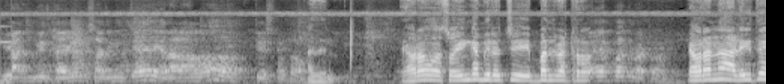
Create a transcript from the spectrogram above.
మీరు- మీరు దైవం చదివితే ఇరాళాలో తీసుకుంటాం. అదే. ఎవరో స్వయంగా మీరు వచ్చి ఇబ్బంది పెట్టరు. ఏ ఇబ్బంది పెట్టండి ఎవరన్నా అడిగితే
